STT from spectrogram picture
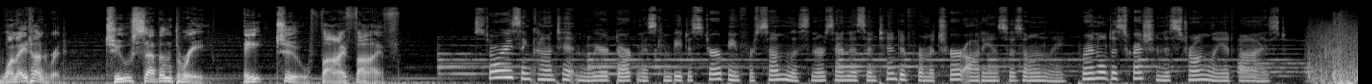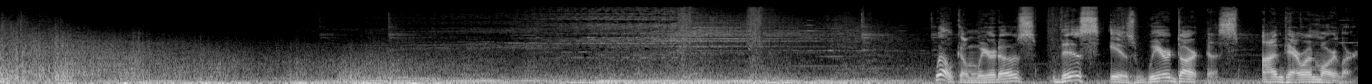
1-800-273-8255. Stories and content in Weird Darkness can be disturbing for some listeners and is intended for mature audiences only. Parental discretion is strongly advised. Welcome, Weirdos! This is Weird Darkness. I'm Darren Marlar.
